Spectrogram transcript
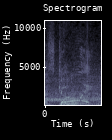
This going.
